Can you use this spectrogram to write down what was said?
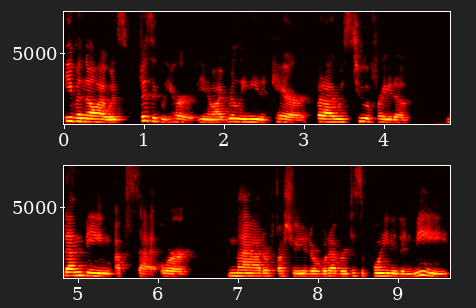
Even though I was physically hurt, you know, I really needed care, but I was too afraid of them being upset or mad or frustrated or whatever, disappointed in me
